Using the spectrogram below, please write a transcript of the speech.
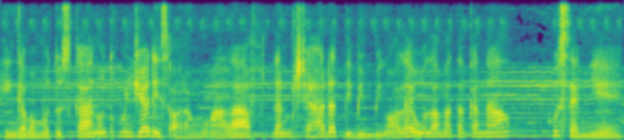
hingga memutuskan untuk menjadi seorang mu'alaf dan bersyahadat dibimbing oleh ulama terkenal Hussein Ye.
